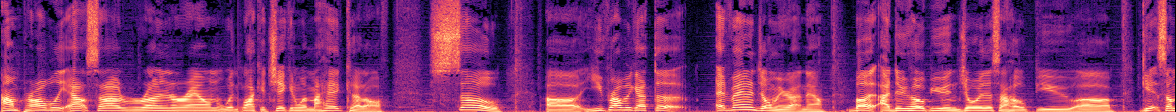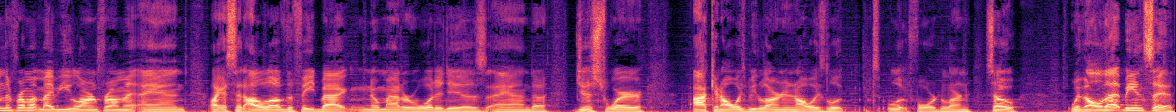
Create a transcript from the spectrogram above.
I'm probably outside running around with like a chicken with my head cut off. So uh, you probably got the advantage on me right now. But I do hope you enjoy this. I hope you uh, get something from it. Maybe you learn from it. And like I said, I love the feedback no matter what it is. And uh, just where I can always be learning always look look forward to learning. So, with all that being said,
